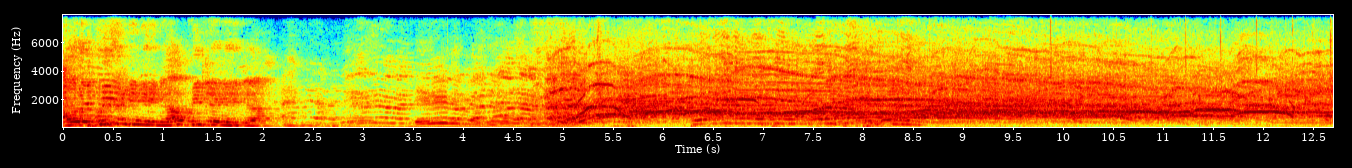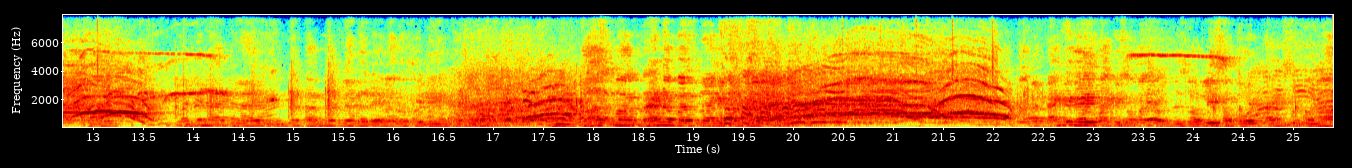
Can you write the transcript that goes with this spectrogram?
அவளை பிடிச்சிருக்கீங்களா பிடிக்கலங்கிறீங்களா எந்த நேரத்துல எந்த தருணத்துல இந்த டைலாக் சொன்னீங்கன்னு தெரியல TASMAC brand ambassador thank you guys thank you so much for this lovely support thanks to Kamala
